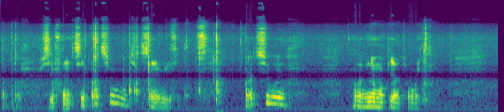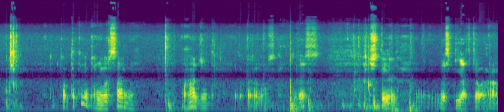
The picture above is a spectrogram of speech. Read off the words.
Тобто всі Всі функції працюють, цей вихід працює, але в ньому 5 вольт. Тобто такий от універсальний гаджет за переноску. Десь 4, десь 5 кг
